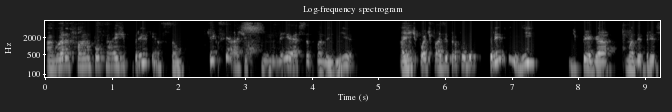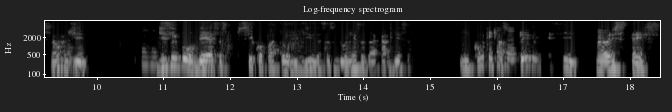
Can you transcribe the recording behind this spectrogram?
agora falando um pouco mais de prevenção que, que você acha que, em meio a essa pandemia, a gente pode fazer para poder prevenir de pegar uma depressão, de uhum. desenvolver essas psicopatologias, essas doenças da cabeça? E como que a gente faz uhum. para prevenir esse maior estresse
